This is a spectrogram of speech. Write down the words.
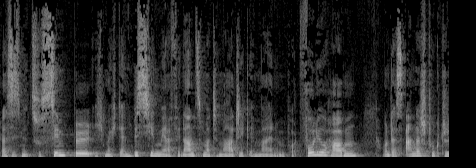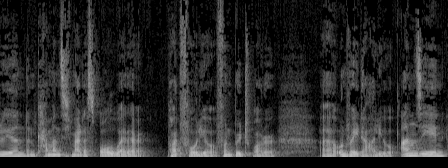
das ist mir zu simpel, ich möchte ein bisschen mehr Finanzmathematik in meinem Portfolio haben und das anders strukturieren, dann kann man sich mal das All-Weather-Portfolio von Bridgewater äh, und Ray Dalio ansehen.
